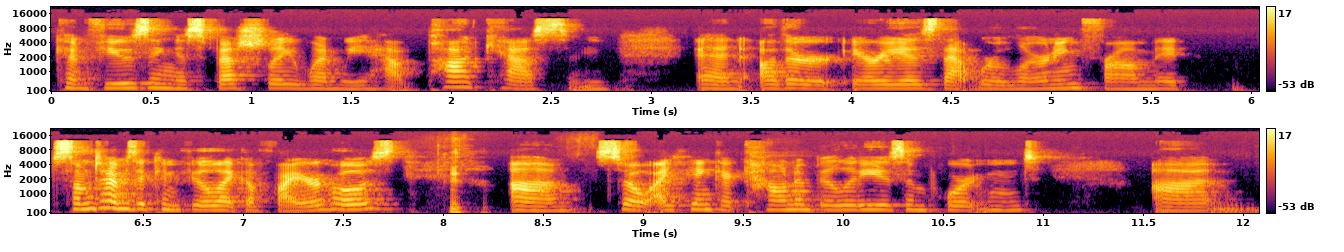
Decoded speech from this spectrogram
confusing especially when we have podcasts and and other areas that we're learning from. It sometimes it can feel like a fire hose. Um, so i think accountability is important um,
